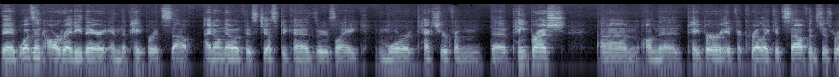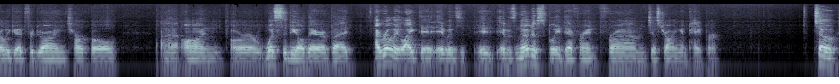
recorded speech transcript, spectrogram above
that wasn't already there in the paper itself. I don't know if it's just because there's like more texture from the paintbrush um, on the paper, if acrylic itself is just really good for drawing charcoal uh, on or what's the deal there but i really liked it. It was it, it was noticeably different from just drawing in paper. So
